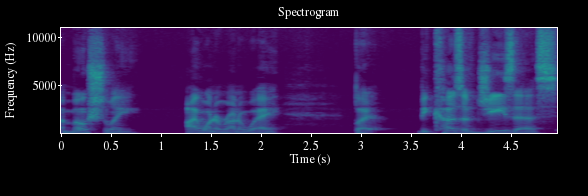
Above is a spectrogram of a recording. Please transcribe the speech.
emotionally, I want to run away. But because of Jesus,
